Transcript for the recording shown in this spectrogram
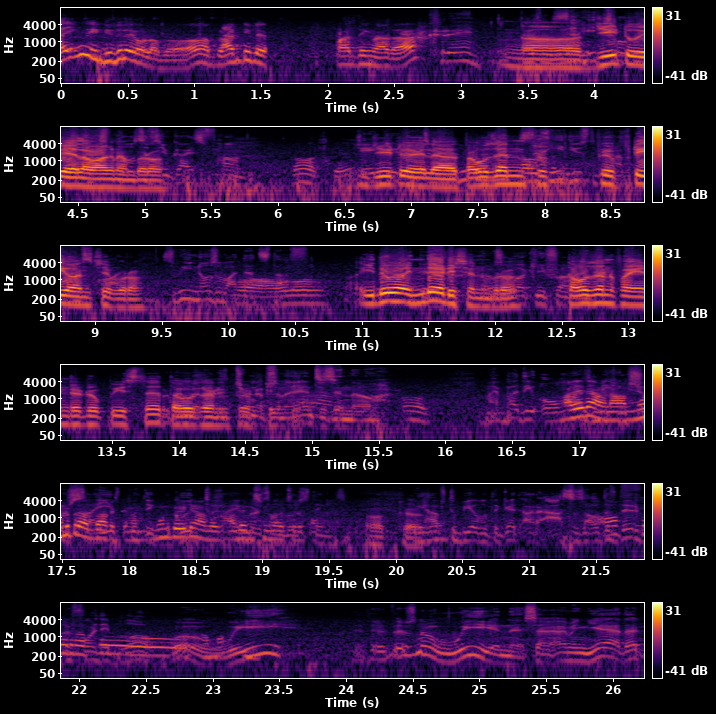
லைங் லைட் இதுல எவ்வளோ ப்ரோ பிளாட்டில பாத்தீங்களா அதை Crane. நான் He ji told two me ஏல about வாங்கினேன் bro explosives you guys found. Okay ji two ஏல thousand Saeed used to be a fifty bomb வந்துச்சு squad, bro So he knows about that stuff. இதுவும் இந்த edition That was bro a lucky find. Thousand five hundred rupees Would've been better thousand to turn up some fifty antis in though. My buddy Omar is அதேதான், நான் making மூணு sure பேர் தான் Saeed's இருக்கேன். putting மூணு good பேரையும் அதை timers connection on those வச்சிருக்கேன். things. Okay We have to be able to get our asses out of there Offer before they அப்போ- blow. Whoa, we? There, there's no we in this. I, I mean, yeah, that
